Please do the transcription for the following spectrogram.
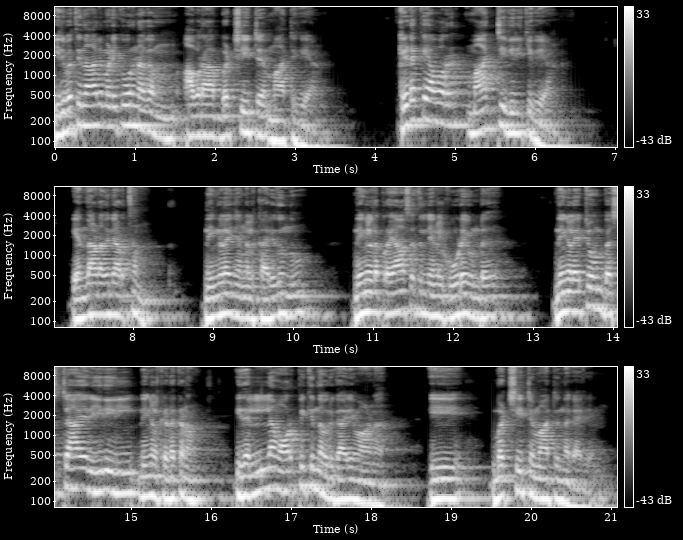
ഇരുപത്തിനാല് മണിക്കൂറിനകം അവർ ആ ബെഡ്ഷീറ്റ് മാറ്റുകയാണ്. കിടക്ക അവർ മാറ്റി വിരിക്കുകയാണ് എന്താണ് അതിന്റെ അർത്ഥം? നിങ്ങളെ ഞങ്ങൾ കരുതുന്നു. നിങ്ങളുടെ പ്രയാസത്തിൽ ഞങ്ങൾ കൂടെയുണ്ട്. നിങ്ങൾ ഏറ്റവും ബെസ്റ്റായ രീതിയിൽ നിങ്ങൾ കിടക്കണം. ഇതെല്ലാം ഓർപ്പിക്കുന്ന ഒരു കാര്യമാണ് ഈ ബെഡ്ഷീറ്റ് മാറ്റുന്ന കാര്യം.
